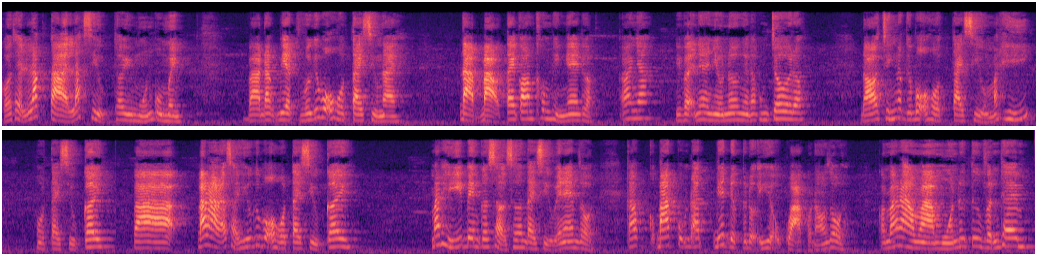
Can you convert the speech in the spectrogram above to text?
có thể lắc tài, lắc xỉu theo ý muốn của mình. Và đặc biệt với cái bộ hột tài xỉu này đảm bảo tay con không thể nghe được các bác nhá. Vì vậy nên là nhiều nơi người ta không chơi đâu. Đó chính là cái bộ hột tài xỉu mắt hí, hột tài xỉu cây và bác nào đã sở hữu cái bộ hột tài xỉu cây? Mắt hí bên cơ sở sơn tài xỉu bên em rồi. Các bác cũng đã biết được cái độ hiệu quả của nó rồi. Còn bác nào mà muốn được tư vấn thêm,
